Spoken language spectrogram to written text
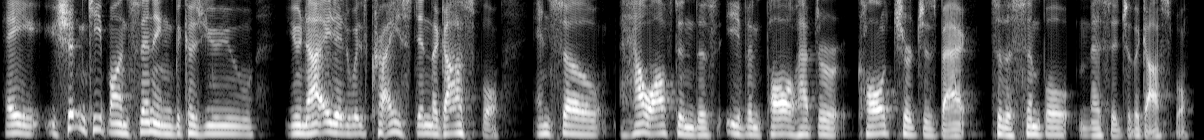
Hey, you shouldn't keep on sinning because you united with Christ in the gospel. And so, how often does even Paul have to call churches back to the simple message of the gospel?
